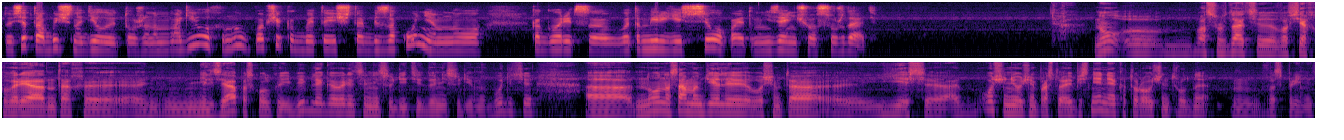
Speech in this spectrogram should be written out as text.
То есть это обычно делают тоже на могилах. Ну, вообще, как бы это я считаю беззаконием, но, как говорится, в этом мире есть все, поэтому нельзя ничего осуждать. Ну, э, осуждать э, во всех вариантах э, нельзя, поскольку и Библия говорится, не судите, да не судимы будете. А, но на самом деле, в общем-то, есть очень и очень простое объяснение, которое очень трудно воспринять.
